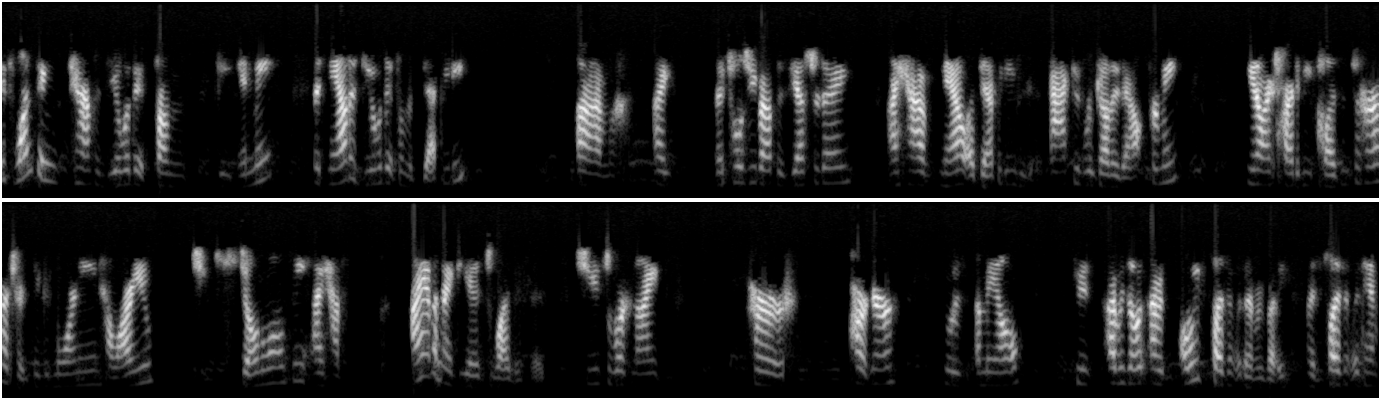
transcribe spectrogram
it's one thing to have to deal with it from the inmate, but now to deal with it from a deputy. Um, I I told you about this yesterday. I have now a deputy who's actively got it out for me. You know, I try to be pleasant to her. I try to say good morning, how are you? She stonewalls me. I have I have an idea as to why this is. She used to work nights. Her partner, who is a male, who's I was always, I was always pleasant with everybody. I was pleasant with him.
